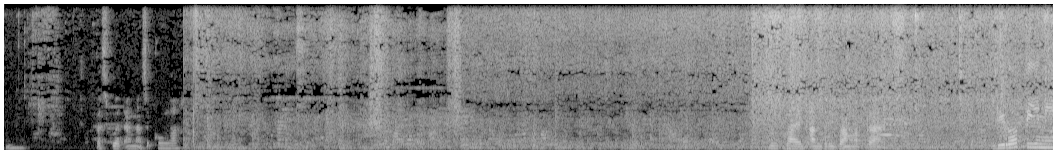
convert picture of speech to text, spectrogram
Hmm, tas buat anak sekolah. Tuh guys antri banget guys. Di roti ini.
